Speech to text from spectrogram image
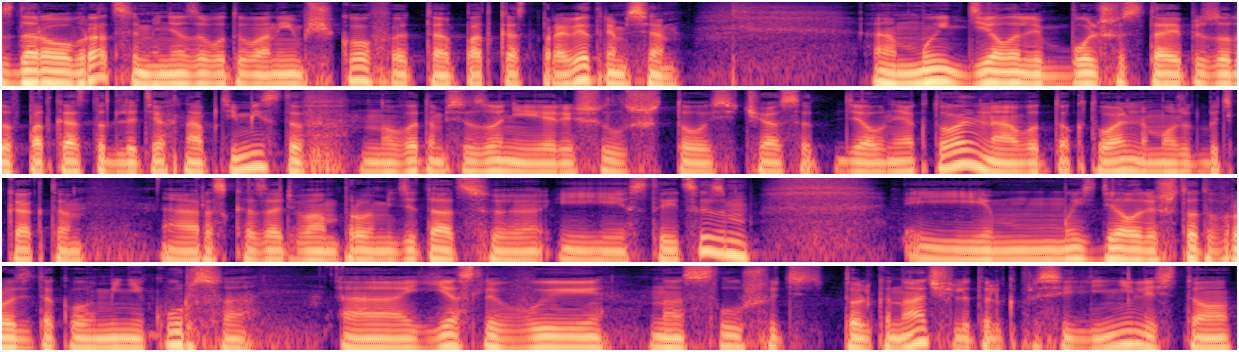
Здорово, братцы, меня зовут Иван Ямщиков, это подкаст «Проветримся». Э, мы делали больше ста эпизодов подкаста для технооптимистов, но в этом сезоне я решил, что сейчас это дело не актуально, а вот актуально, может быть, как-то э, рассказать вам про медитацию и стоицизм. И мы сделали что-то вроде такого мини-курса. Э, если вы нас слушать только начали, только присоединились, то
